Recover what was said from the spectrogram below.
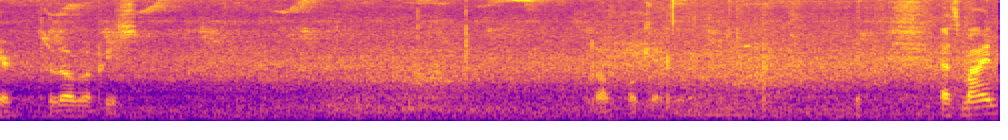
Here, put it on a piece. Oh, okay. That's mine?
